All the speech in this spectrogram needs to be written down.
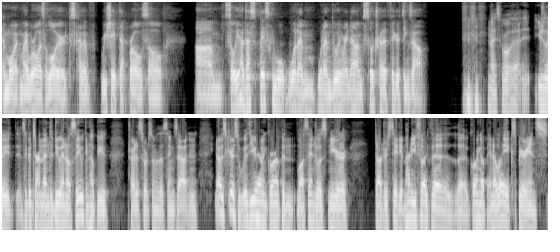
and more my role as a lawyer, just kind of reshape that role. So, um, so yeah, that's basically what, what I'm what I'm doing right now. I'm still trying to figure things out. nice. Well, uh, usually it's a good time then to do NLC. We can help you try to sort some of those things out. And you know, I was curious with you having grown up in Los Angeles near Dodger Stadium, how do you feel like the the growing up in LA experience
